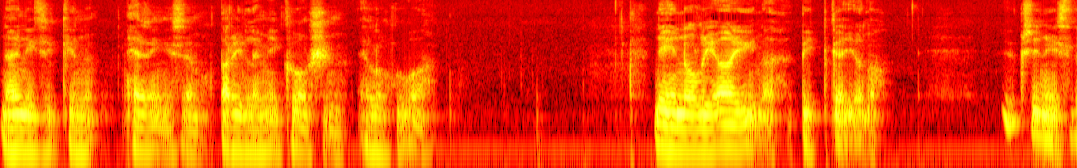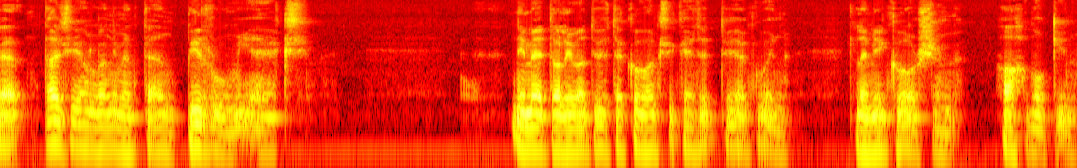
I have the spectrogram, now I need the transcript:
näin itsekin Helsingissä pari Lemmy Caution elokuvaa. Niin oli aina pitkä jono. Yksi niistä taisi olla nimeltään Pirumieheksi. Nimet olivat yhtä kovaksi käytettyjä kuin Lemmy Caution hahmokin.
